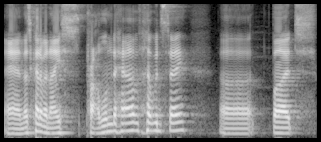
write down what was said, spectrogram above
and that's kind of a nice problem to have, I would say. Uh, but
